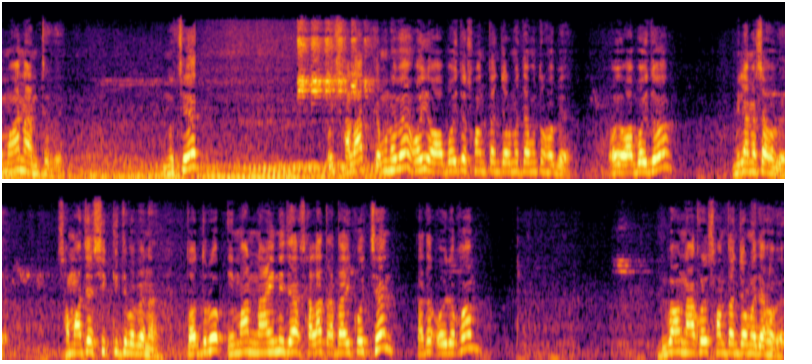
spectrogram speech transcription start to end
ইমান আনতে হবে। নচেত ওই সালাদ কেমন হবে? ওই অবৈধ সন্তান জন্ম দেওয়ার মতন হবে। ওই অবৈধ মিলামেশা হবে। সমাজে স্বীকৃতি পাবে না। তদ্রূপ ইমান নাইনে যারা সালাত আদায় করছেন তাদের ওই রকম বিবাহ না করে সন্তান জন্ম দেওয়া হবে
